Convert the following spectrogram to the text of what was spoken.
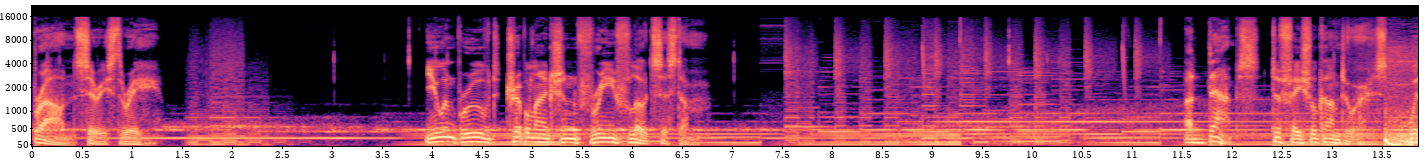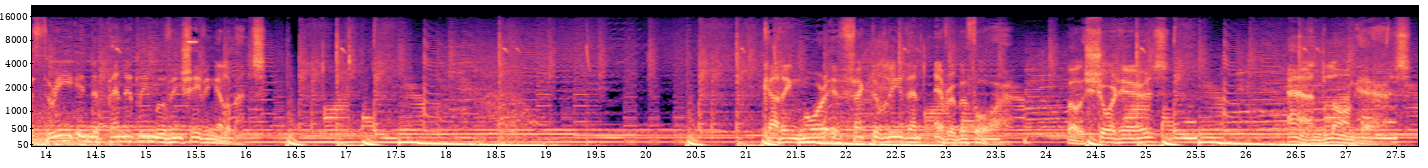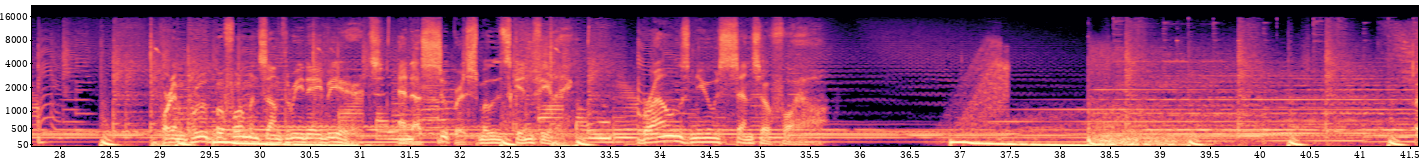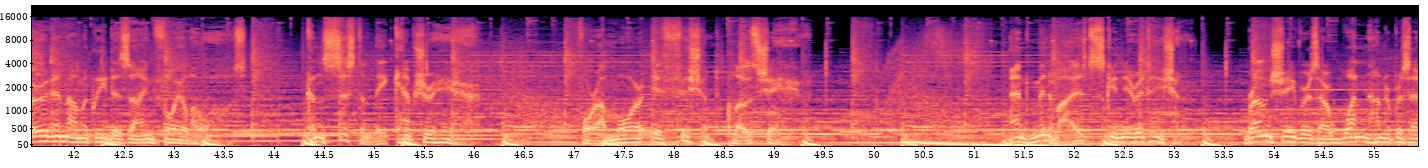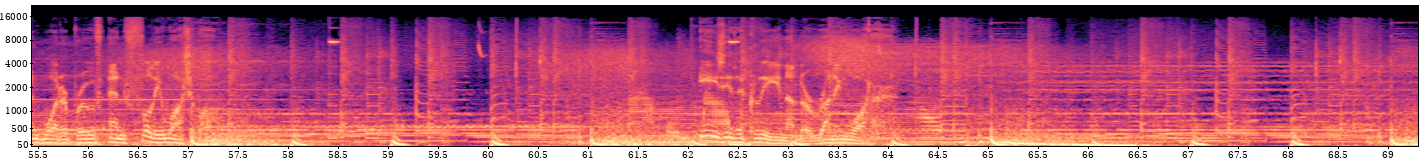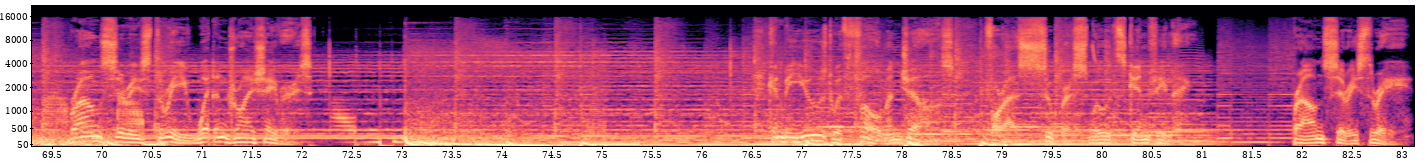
Braun Series 3. You improved triple action free float system. Adapts to facial contours with three independently moving shaving elements. Cutting more effectively than ever before. Both short hairs and long hairs for improved performance on three-day beards and a super smooth skin feeling. Braun's new Sensofoil. Ergonomically designed foil holes consistently capture hair for a more efficient close shave and minimized skin irritation. Braun shavers are 100% waterproof and fully washable. Easy to clean under running water. Braun Series 3 Wet and Dry Shavers can be used with foam and gels for a super smooth skin feeling. Braun Series 3.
